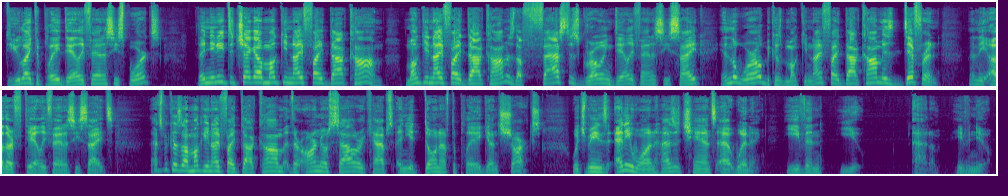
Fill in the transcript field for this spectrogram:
Do you like to play daily fantasy sports? Then you need to check out monkeyknifefight.com. Monkeyknifefight.com is the fastest growing daily fantasy site in the world because monkeyknifefight.com is different than the other daily fantasy sites. That's because on monkeyknifefight.com there are no salary caps and you don't have to play against sharks, which means anyone has a chance at winning, even you, Adam, even you.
